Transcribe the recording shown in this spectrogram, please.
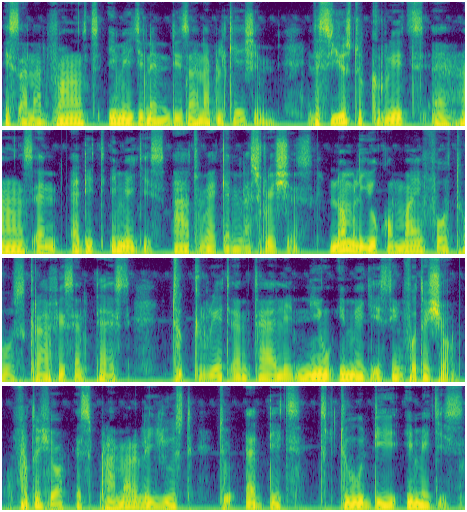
is an advanced imaging and design application. It is used to create, enhance, and edit images, artwork, and illustrations. Normally, you combine photos, graphics, and text to create entirely new images in Photoshop. Photoshop is primarily used to edit 2D images.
